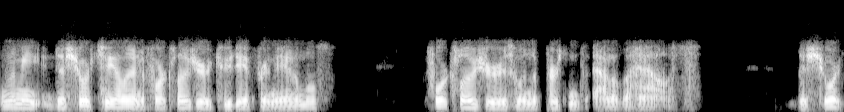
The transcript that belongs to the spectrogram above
Let me the short sale and a foreclosure are two different animals. Foreclosure is when the person's out of the house. The short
